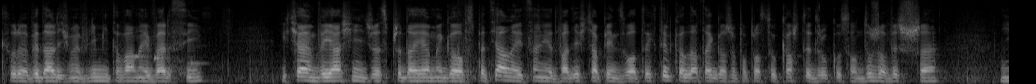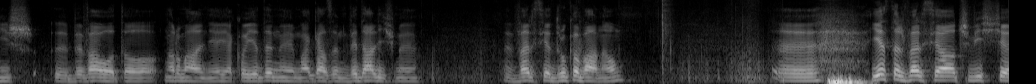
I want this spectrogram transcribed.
które wydaliśmy w limitowanej wersji. I chciałem wyjaśnić, że sprzedajemy go w specjalnej cenie 25 zł, tylko dlatego, że po prostu koszty druku są dużo wyższe niż y, bywało to normalnie. Jako jedyny magazyn wydaliśmy wersję drukowaną. Jest też wersja oczywiście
